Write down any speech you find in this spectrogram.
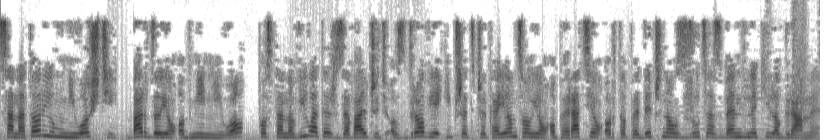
Sanatorium Miłości bardzo ją odmieniło, postanowiła też zawalczyć o zdrowie i przed czekającą ją operacją ortopedyczną zrzuca zbędne kilogramy.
